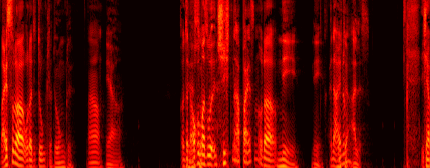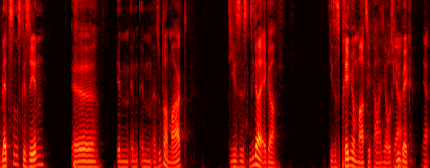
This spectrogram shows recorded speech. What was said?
Weißt du oder, oder die dunkle? Dunkel. Ja. Ja. Und dann Ja, auch immer so in Schichten abbeißen? Oder? Nee, nee. In einem? Alles. Ich habe letztens gesehen, äh, im, im, im Supermarkt, dieses Niederegger. Dieses Premium-Marzipan hier aus Ja. Lübeck. Ja.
